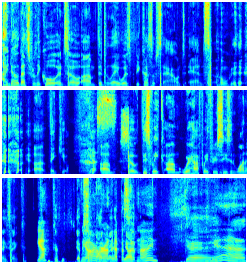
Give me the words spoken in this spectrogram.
I know that's really cool. And so, um, the delay was because of sound, and so uh, thank you. Yes. Um, so this week, um, we're halfway through season one, I think. Yeah, we are. Nine, we're on right? episode yeah. nine. Yay! Yeah.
